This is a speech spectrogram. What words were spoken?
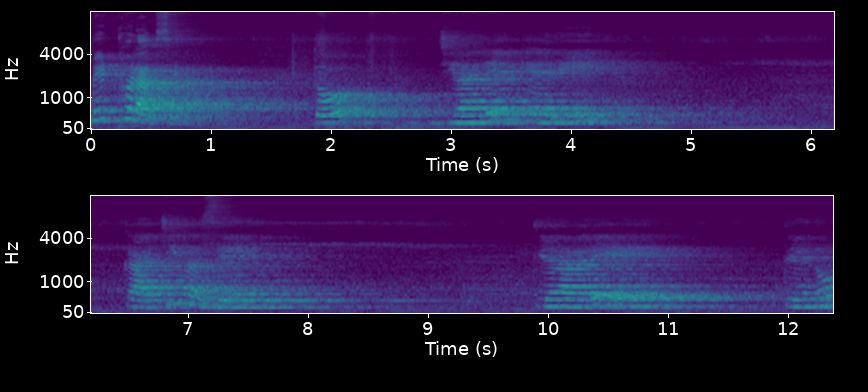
મીઠો લાગશે. તો જ્યારે કેરી કાચી હશે, ત્યારે તેનો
